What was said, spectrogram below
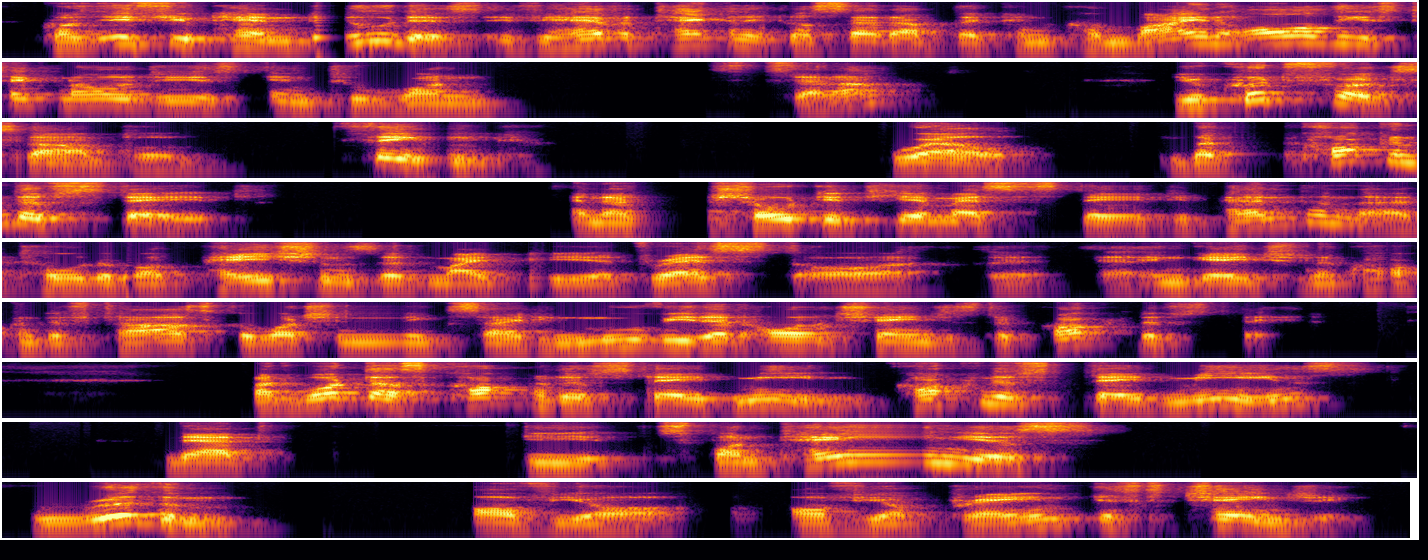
Because if you can do this, if you have a technical setup that can combine all these technologies into one setup, you could, for example, think, well, the cognitive state and I showed you TMS state dependent. I told about patients that might be addressed or uh, engaged in a cognitive task or watching an exciting movie. That all changes the cognitive state. But what does cognitive state mean? Cognitive state means that the spontaneous rhythm of your, of your brain is changing.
